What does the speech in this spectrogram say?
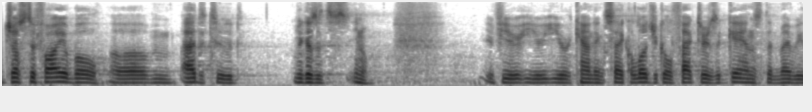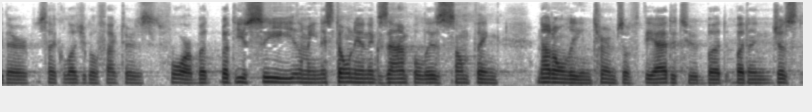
justifiable um, attitude? Because it's, you know, if you're, you're, you're counting psychological factors against, then maybe there are psychological factors for. But, but you see, I mean, Estonian example is something not only in terms of the attitude, but, but in just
